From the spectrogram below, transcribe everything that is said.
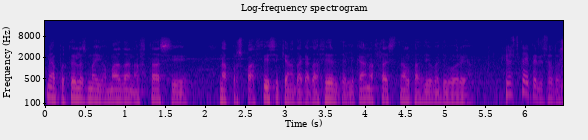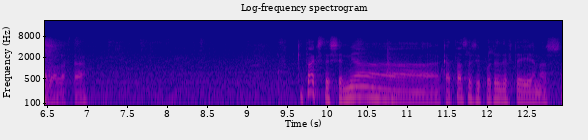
με αποτέλεσμα η ομάδα να φτάσει να προσπαθήσει και να τα καταφέρει τελικά να φτάσει στην Α2 κατηγορία. Ποιος φταίει περισσότερο για όλα αυτά, Κοιτάξτε, σε μια κατάσταση ποτέ δεν φταίει ένας.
